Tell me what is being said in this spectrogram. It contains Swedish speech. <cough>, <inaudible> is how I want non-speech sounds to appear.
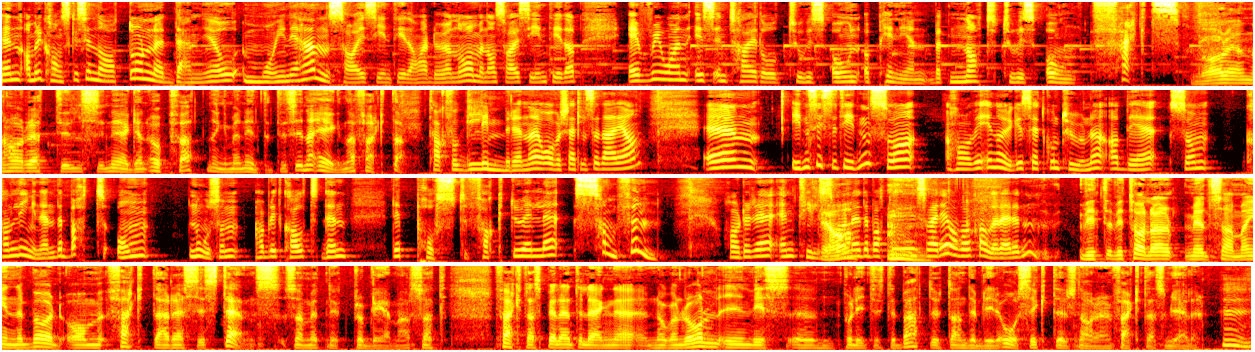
Den amerikanske senatoren Daniel Moynihan sa i sin tid, han er død nå, men han sa i sin tid at Everyone is entitled to his own opinion, but not to his own facts. Var och en har rätt till sin egen uppfattning men inte till sina egna fakta. Takk for glimrende oversettelse der, Jan. Ehm, I den siste tiden så har vi i Norge sett konturene av det som kan ligne en debatt om noe som har blitt kalt den, det postfaktuelle samfunn. Har dere en tilsvarende Ja. debatt i Sverige, og hva kaller dere den? Vi, vi talar med samma innebörd om faktaresistens som ett nytt problem. Alltså att fakta spelar inte längre någon roll i en viss eh, politisk debatt utan det blir åsikter snarare än fakta som gäller. Mm.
